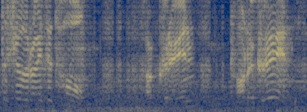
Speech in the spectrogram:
To feel right at home? A crane? On a crane.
